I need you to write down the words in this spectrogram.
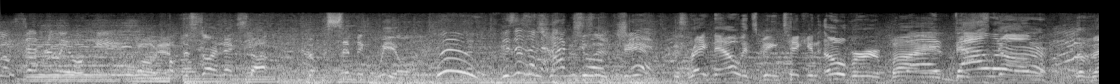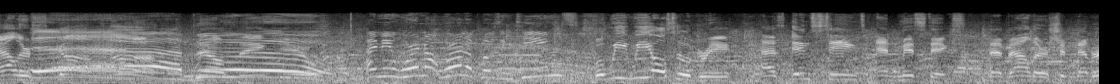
one's definitely okay. Oh, yeah. This is our next stop, the Pacific Wheel. Woo! This is an actual gym. Right now, it's being taken over by, By Valor. scum, the Valor scum. Ugh, Ugh, no, thank you. I mean, we're not we're on opposing teams. But we, we also agree, as Instinct and Mystics, that Valor should never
